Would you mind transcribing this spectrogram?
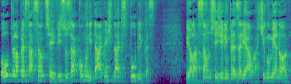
ou pela prestação de serviços à comunidade ou entidades públicas. Violação do sigilo empresarial, artigo 69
